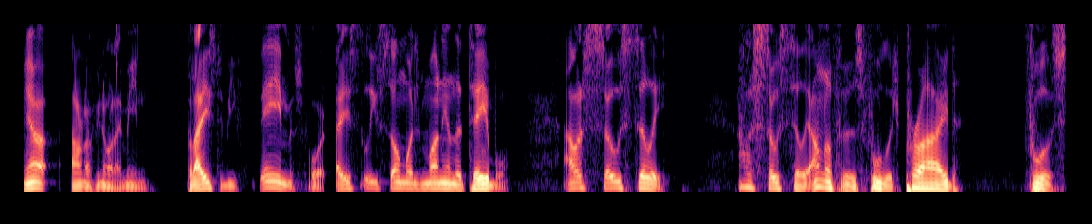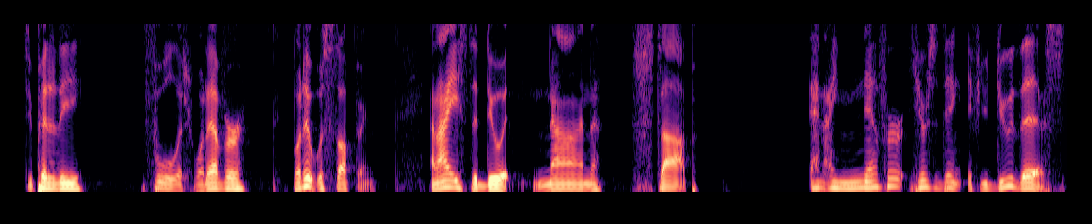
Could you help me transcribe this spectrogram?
You know, I don't know if you know what I mean, but I used to be famous for it. I used to leave so much money on the table. I was so silly. I was so silly. I don't know if it was foolish pride, foolish stupidity, foolish whatever, but it was something. And I used to do it non stop. And I never, here's the thing if you do this,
